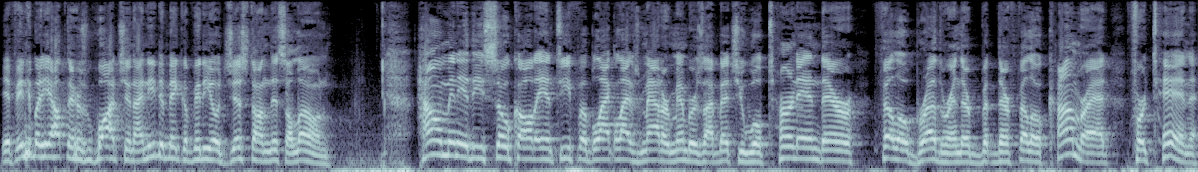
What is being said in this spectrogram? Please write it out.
if anybody out there is watching, I need to make a video just on this alone. How many of these so called Antifa Black Lives Matter members, I bet you, will turn in their fellow brethren, their their fellow comrade for ten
